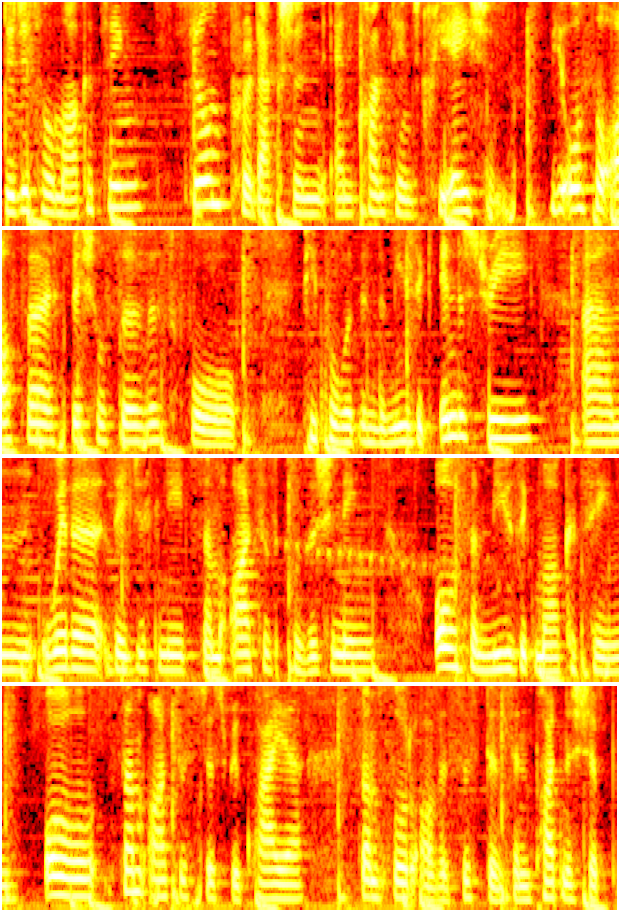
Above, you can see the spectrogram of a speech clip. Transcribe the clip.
digital marketing, film production, and content creation. We also offer a special service for people within the music industry, um, whether they just need some artist positioning or some music marketing, or some artists just require some sort of assistance and partnership.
